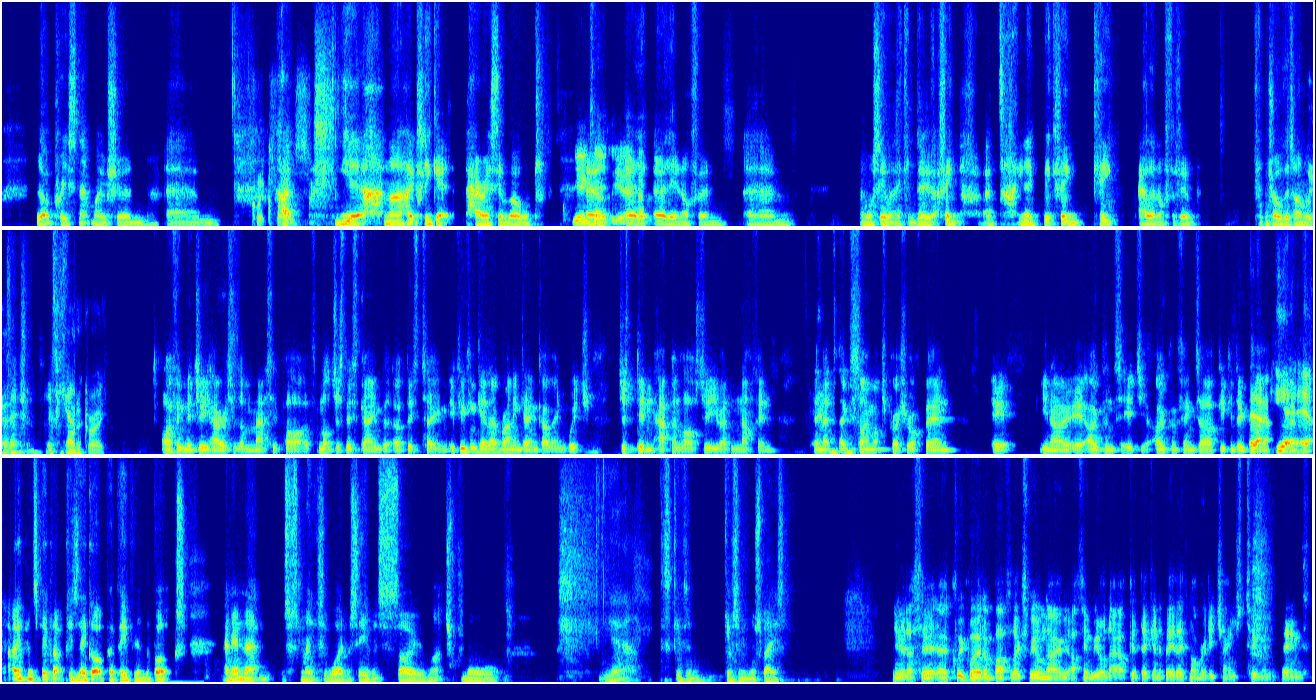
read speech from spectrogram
a lot of pre-snap motion. Um, Quick throws. Ha- yeah, no. Hopefully, get Harris involved. Yeah, exactly. Early, yeah, early, early and often, um, and we'll see what they can do. I think uh, you know, big thing: keep Allen off the field, control the time of yeah. possession if you can. I'd agree. I think Najee Harris is a massive part of not just this game, but of this team. If you can get that running game going, which just didn't happen last year, you had nothing, then that takes so much pressure off Ben. It you know, it opens it open things up. You can do yeah, yeah, it opens people up because they've got to put people in the box, and then that just makes the wide receivers so much more. Yeah, just gives them gives them more space. Yeah, that's it. A quick word on Buffalo because we all know. I think we all know how good they're going to be. They've not really changed too many things.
